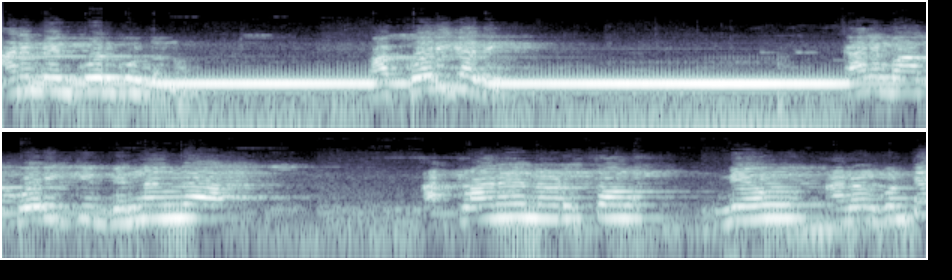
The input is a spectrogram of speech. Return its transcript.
అని మేము కోరుకుంటున్నాం. మా కోరిక అది. కానీ మా కోరికకి భిన్నంగా అట్లానే నడుస్తాం మేము అని అనుకుంటే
